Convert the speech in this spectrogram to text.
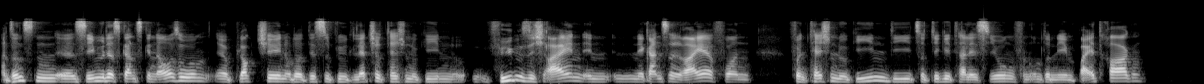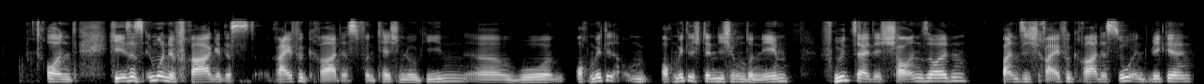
Ansonsten äh, sehen wir das ganz genauso. Äh, Blockchain oder Distributed Ledger Technologien fügen sich ein in, in eine ganze Reihe von, von Technologien, die zur Digitalisierung von Unternehmen beitragen. Und hier ist es immer eine Frage des Reifegrades von Technologien, äh, wo auch, mittel, auch mittelständische Unternehmen frühzeitig schauen sollten, wann sich Reifegrade so entwickeln,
